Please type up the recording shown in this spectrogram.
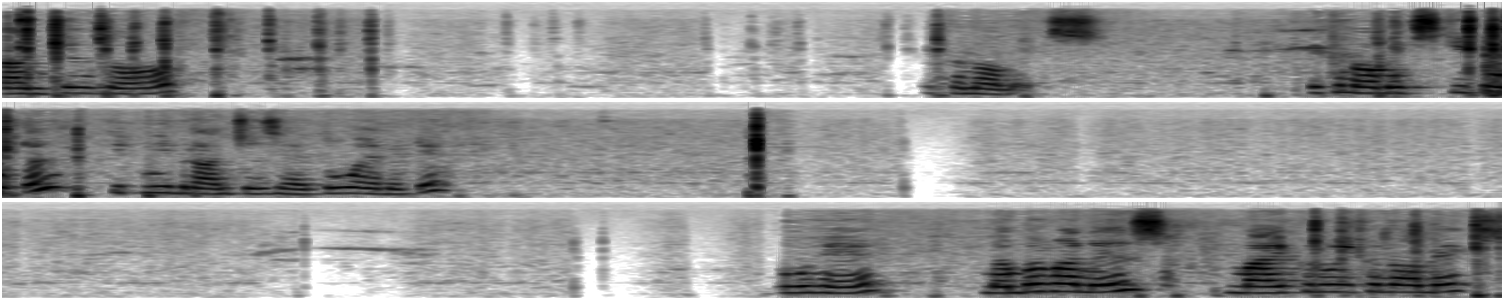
branches of economics economics की टोटल कितनी ब्रांचेस है? दो है बेटे। दो है। Number one is micro economics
